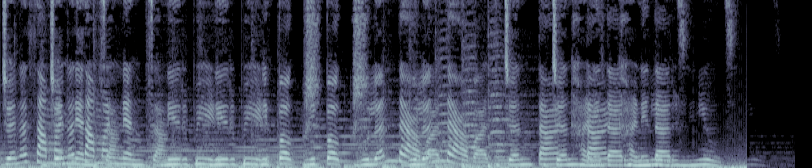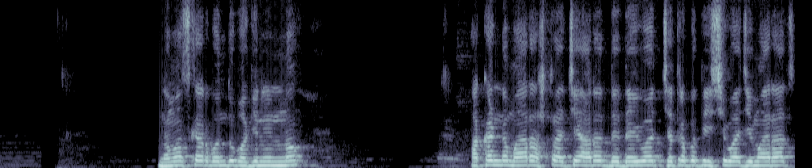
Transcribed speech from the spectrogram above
जनसामान्यांचा निर्भीड निर्भीड निपक्ष निपक्ष बुलंद बुलंद आवाज. जनता जनता ठाणेदार न्यूज. नमस्कार बंधू भगिनींनो. अखंड महाराष्ट्राचे आराध्य दैवत छत्रपती शिवाजी महाराज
